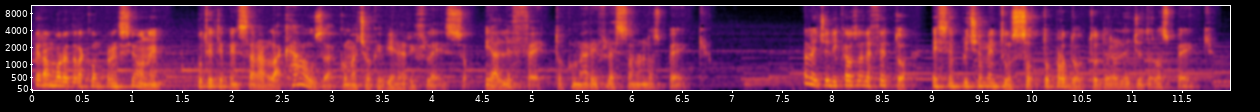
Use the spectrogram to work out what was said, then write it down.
Per amore della comprensione, potete pensare alla causa come a ciò che viene riflesso e all'effetto come al riflesso nello specchio. La legge di causa ed effetto è semplicemente un sottoprodotto della legge dello specchio.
